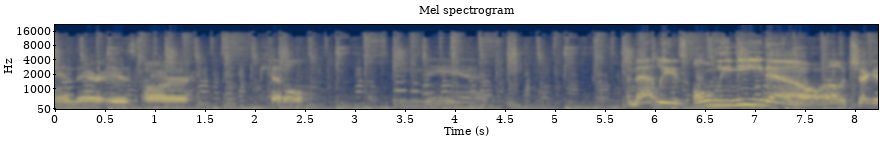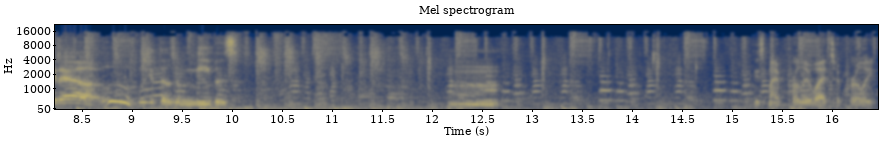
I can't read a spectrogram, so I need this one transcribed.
And there is our kettle. Man. And that leaves only me now. Oh, check it out. Ooh, look at those amoebas. Mmm. At least my pearly whites are pearly.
